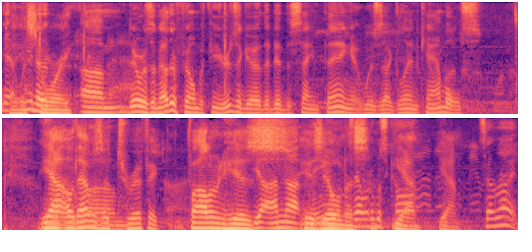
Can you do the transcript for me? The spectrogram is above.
Yeah, to his you know, story. Um, there was another film a few years ago that did the same thing. It was uh, Glen Campbell's. Yeah, know, oh, that was um, a terrific. Following his Yeah, I'm Not his Me, is that illness. what it was called? Yeah, yeah. Is that right?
